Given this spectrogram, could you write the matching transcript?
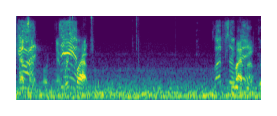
God unfortunate. damn Where's. Clap? Clap's Clap. okay.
